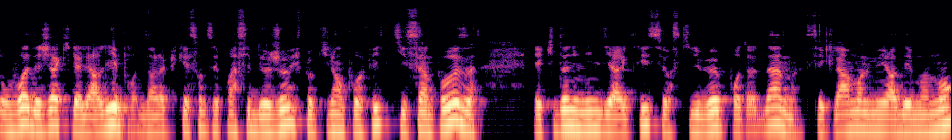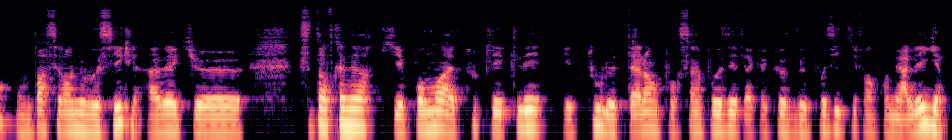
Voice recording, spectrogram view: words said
on voit déjà qu'il a l'air libre dans l'application de ses principes de jeu. Il faut qu'il en profite, qu'il s'impose et qu'il donne une ligne directrice sur ce qu'il veut pour Tottenham. C'est clairement le meilleur des moments. On part sur un nouveau cycle avec euh, cet entraîneur qui est pour moi à toutes les clés et tout le talent pour s'imposer, faire quelque chose de positif en première ligue.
